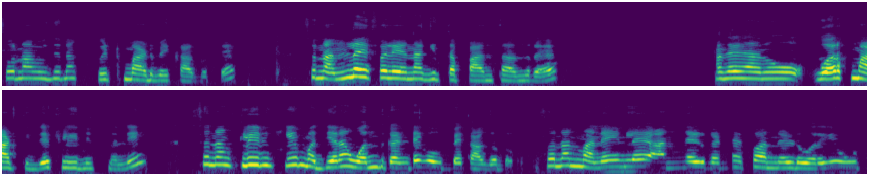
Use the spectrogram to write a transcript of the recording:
ಸೊ ನಾವು ಇದನ್ನ ಕ್ವಿಟ್ ಮಾಡಬೇಕಾಗುತ್ತೆ. ಸೊ ನನ್ನ ಲೈಫಲ್ಲಿ ಏನಾಗಿತ್ತಪ್ಪ ಅಂತ ಅಂದರೆ ಅಂದರೆ ನಾನು ವರ್ಕ್ ಮಾಡ್ತಿದ್ದೆ ಕ್ಲಿನಿಕ್ನಲ್ಲಿ ಸೊ ನಾನು ಕ್ಲಿನಿಕ್ಗೆ ಮಧ್ಯಾಹ್ನ ಒಂದು ಗಂಟೆಗೆ ಹೋಗ್ಬೇಕಾಗೋದು. ಸೊ ನಾನು ಮನೆಯಲ್ಲೇ ಹನ್ನೆರಡು ಗಂಟೆ ಅಥವಾ ಹನ್ನೆರಡುವರೆಗೆ ಊಟ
